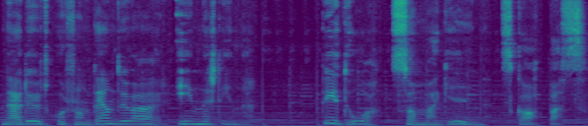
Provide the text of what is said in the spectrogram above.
När du utgår från den du är innerst inne, det är då som magin skapas.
